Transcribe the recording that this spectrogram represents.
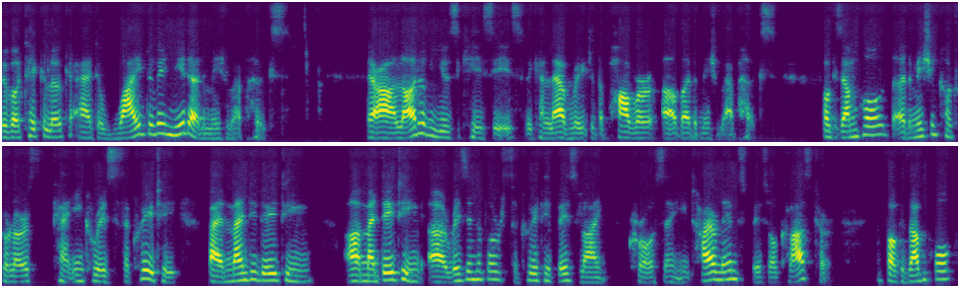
we will take a look at why do we need admission webhooks. There are a lot of use cases we can leverage the power of admission webhooks. For example, the admission controllers can increase security by mandating, uh, mandating a reasonable security baseline across an entire namespace or cluster. For example,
